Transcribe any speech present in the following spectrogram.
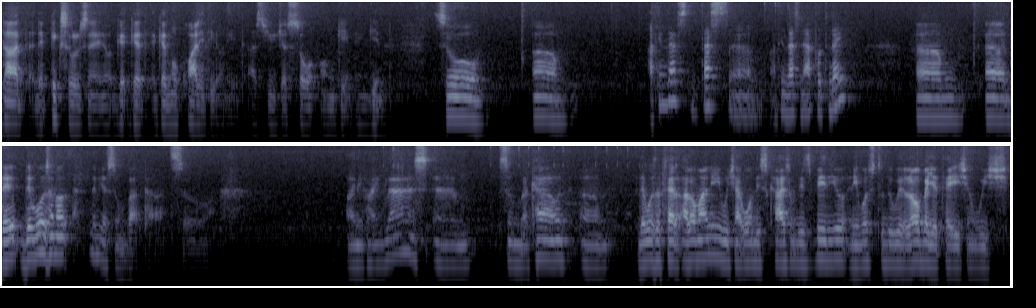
that the pixels you know, get, get, get more quality on it, as you just saw on GIMP, GIMP. So um, I think that's that's um, I think that's enough for today. Um, uh, there, there was another. Let me just zoom back out. So magnifying glass, zoom back out. There was a third anomaly which I won't discuss on this video, and it was to do with low vegetation, which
